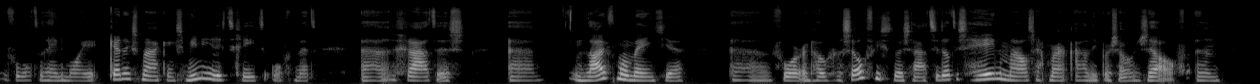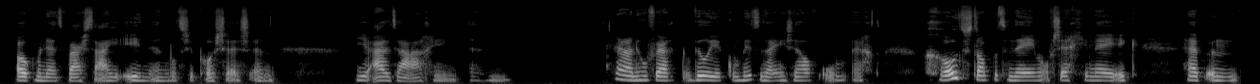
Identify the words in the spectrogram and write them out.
bijvoorbeeld een hele mooie kennismakings mini retreat. Of met uh, gratis live momentje. voor een hogere zelfvisualisatie. Dat is helemaal zeg maar aan die persoon zelf. Ook maar net waar sta je in en wat is je proces en je uitdaging. En ja, in hoeverre wil je committen naar jezelf om echt grote stappen te nemen? Of zeg je nee, ik heb een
